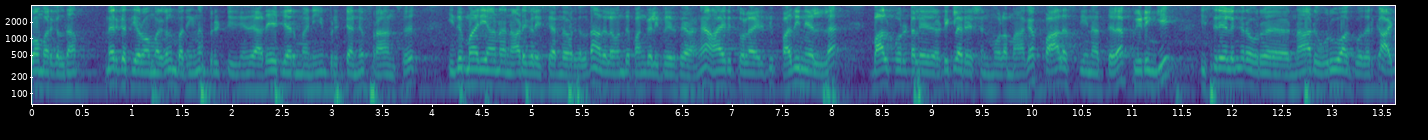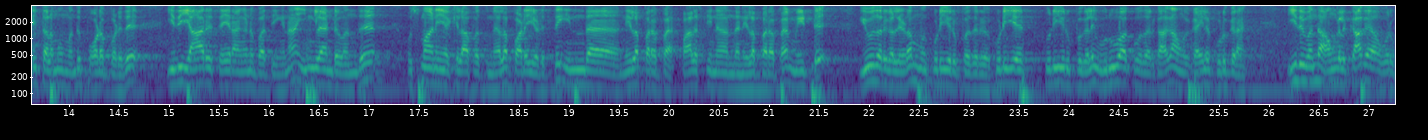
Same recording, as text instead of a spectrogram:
ரோமர்கள் தான் மேற்கத்திய ரோமர்கள் பார்த்தீங்கன்னா பிரிட்டிஷ் அதே ஜெர்மனி பிரிட்டனு பிரான்ஸ் இது மாதிரியான நாடுகளை சேர்ந்தவர்கள் தான் அதில் வந்து பங்களிப்பு இருக்கிறாங்க. ஆயிரத்தி தொள்ளாயிரத்தி பதினேழில் பால்ஃபோர் டிக்ளரேஷன் மூலமாக பாலஸ்தீனத்தில் பிடுங்கி இஸ்ரேலுங்கிற ஒரு நாடு உருவாக்குவதற்கு அடித்தளமும் வந்து போடப்படுது. இது யார் செய்கிறாங்கன்னு பார்த்தீங்கன்னா இங்கிலாந்து வந்து உஸ்மானிய கிலாஃபத் மேலே படையெடுத்து இந்த நிலப்பரப்பை பாலஸ்தீன அந்த நிலப்பரப்பை மீட்டு யூதர்களிடம் குடியிருப்பதற்கு குடிய குடியிருப்புகளை உருவாக்குவதற்காக அவங்க கையில் கொடுக்குறாங்க. இது வந்து அவங்களுக்காக ஒரு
